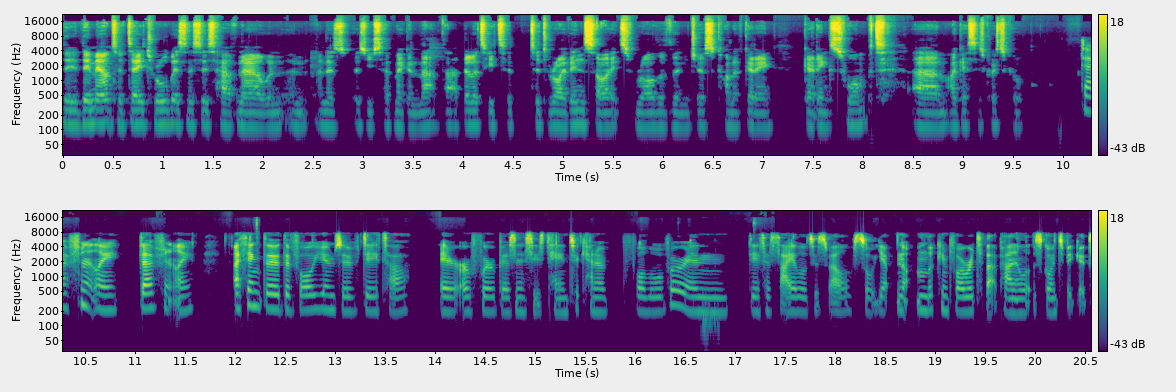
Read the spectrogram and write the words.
the, the amount of data all businesses have now, and, and, and as, as you said, Megan, that, that ability to, to derive insights rather than just kind of getting getting swamped, um, I guess, is critical. Definitely, definitely. I think the the volumes of data are where businesses tend to kind of fall over in data silos as well. So, yep, no, I'm looking forward to that panel. It's going to be good.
